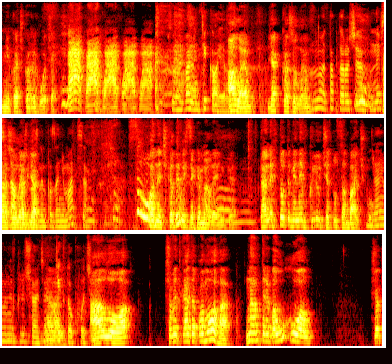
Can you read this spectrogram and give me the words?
Ні, качка регоче. Ка-ка-ка-ка-ка. Все, він, він тікає. А лев? Як каже лев? Ну, так, короче, не Каже, завжди Лев, можна як? з ним позаніматися. Сонечко, дивись, яке маленьке. Та ніхто тобі не включить ту собачку. Я його не включаю. Це Давай. тік-ток хоче. Алло, швидка допомога. Нам треба укол. Щоб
